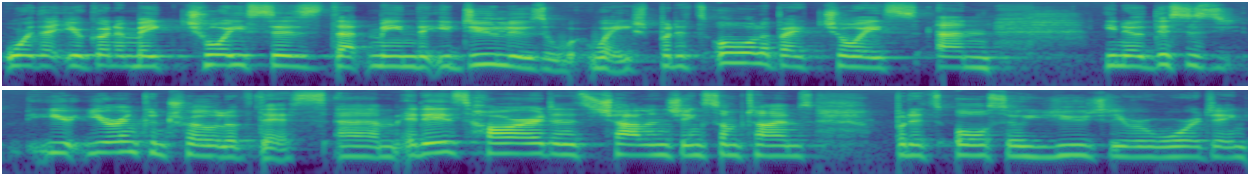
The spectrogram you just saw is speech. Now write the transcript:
or that you're going to make choices that mean that you do lose weight but it's all about choice and you know this is you're, in control of this um, it is hard and it's challenging sometimes but it's also hugely rewarding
